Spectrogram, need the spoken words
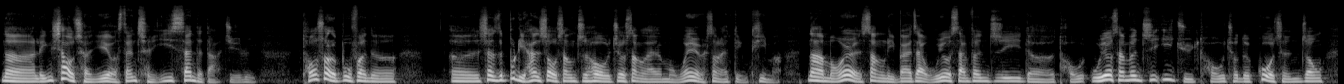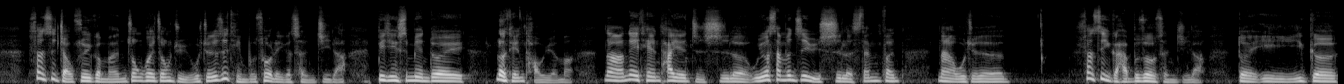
那林孝成也有三成一三的打击率。投手的部分呢？嗯，像是布里汉受伤之后，就上来了蒙威尔上来顶替嘛。那蒙威尔上礼拜在五又三分之一的投五又三分之一局投球的过程中，算是缴出一个蛮中规中矩，我觉得是挺不错的一个成绩啦。毕竟是面对乐天桃园嘛。那那天他也只失了五又三分之一失了三分，那我觉得算是一个还不错的成绩啦。对，以一个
